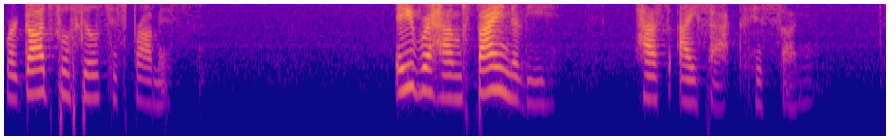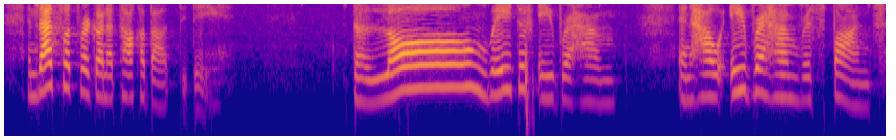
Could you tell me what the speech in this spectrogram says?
where God fulfills his promise. Abraham finally has Isaac, his son. And that's what we're going to talk about today. The long wait of Abraham and how Abraham responds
